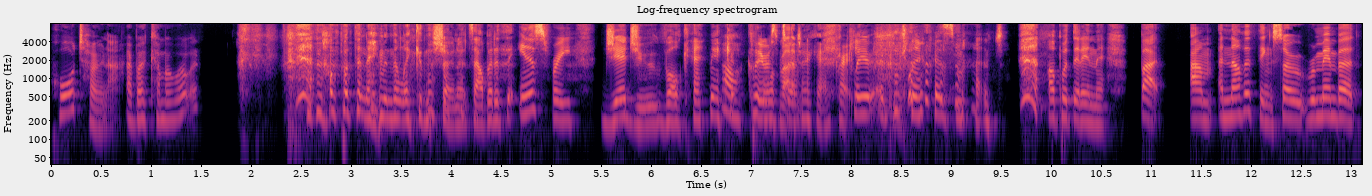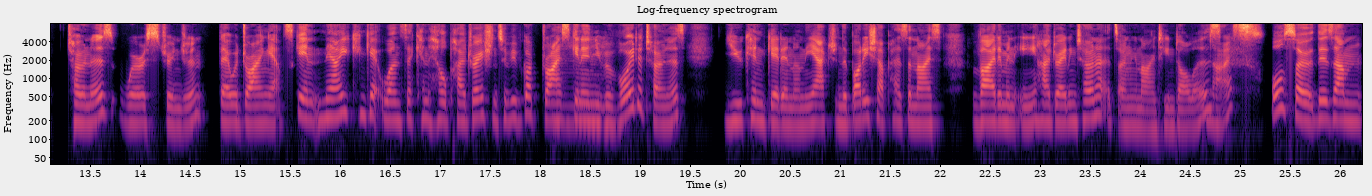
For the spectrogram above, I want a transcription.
Pore Toner. I both come what? I'll put the name in the link in the show notes, Al, but it's the Innisfree Jeju Volcanic. Oh, clear as mud. Okay, great. Clear, clear as mud. I'll put that in there. But Um, another thing, so remember toners were astringent, they were drying out skin. Now you can get ones that can help hydration. So if you've got dry skin and you've Mm. avoided toners, you can get in on the action. The Body Shop has a nice vitamin E hydrating toner. It's only $19. Nice. Also, there's um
